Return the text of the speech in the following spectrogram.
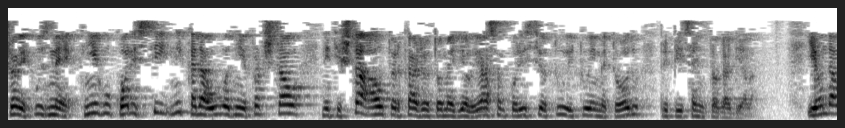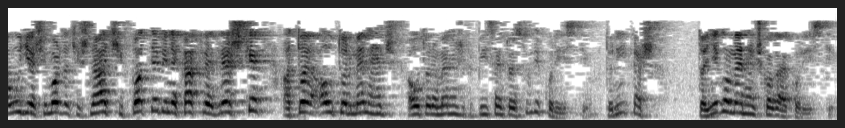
čovjek uzme knjigu, koristi, nikada uvod nije pročitao, niti šta autor kaže o tome dijelu. Ja sam koristio tu i tu i metodu pri pisanju toga dijela. I onda uđeš i možda ćeš naći po tebi nekakve greške, a to je autor menheđ, autor menheđ pri pisanju, to je svugdje koristio. To nije greška. To je njegov menheđ koga je koristio.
